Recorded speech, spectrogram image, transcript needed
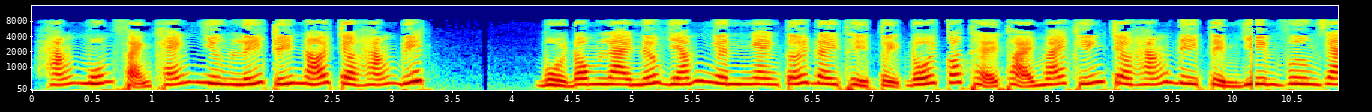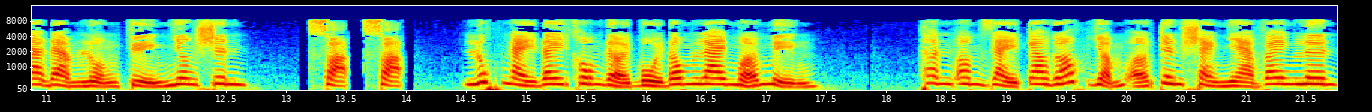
Hắn muốn phản kháng nhưng lý trí nói cho hắn biết. Bùi Đông Lai nếu dám nghênh ngang tới đây thì tuyệt đối có thể thoải mái khiến cho hắn đi tìm Diêm Vương ra đàm luận chuyện nhân sinh. Soạt, soạt. Lúc này đây không đợi Bùi Đông Lai mở miệng. Thanh âm dày cao gót dẫm ở trên sàn nhà vang lên.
